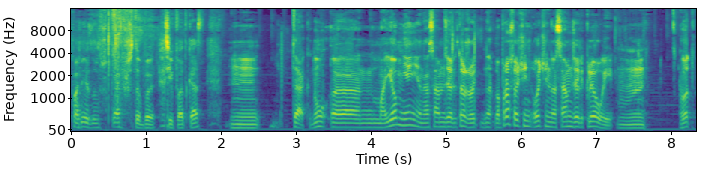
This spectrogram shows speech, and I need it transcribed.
полезу в шкаф, чтобы идти подкаст. Так, ну, э, мое мнение, на самом деле, тоже... Вопрос очень, очень на самом деле, клевый. Вот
